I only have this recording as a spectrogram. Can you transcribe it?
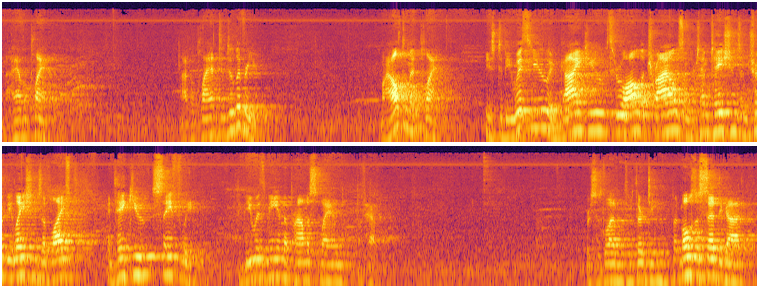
And I have a plan. I have a plan to deliver you. My ultimate plan is to be with you and guide you through all the trials and temptations and tribulations of life and take you safely to be with me in the promised land of heaven. Verses 11 through 13. But Moses said to God,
